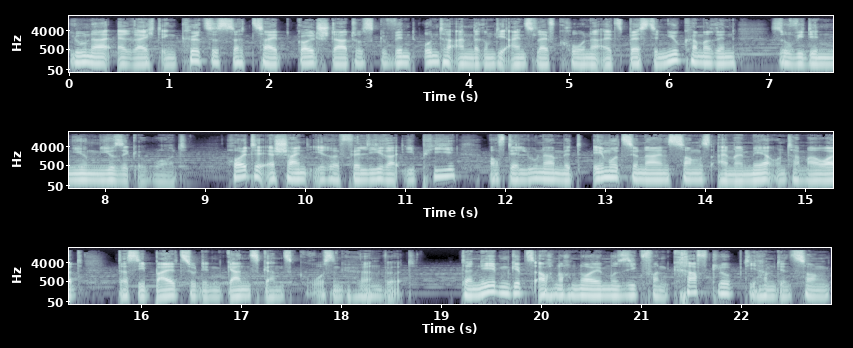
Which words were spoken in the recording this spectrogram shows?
Luna erreicht in kürzester Zeit Goldstatus, gewinnt unter anderem die 1Live Krone als beste Newcomerin sowie den New Music Award. Heute erscheint ihre Verlierer EP, auf der Luna mit emotionalen Songs einmal mehr untermauert, dass sie bald zu den ganz, ganz Großen gehören wird. Daneben gibt's auch noch neue Musik von Kraftklub, die haben den Song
